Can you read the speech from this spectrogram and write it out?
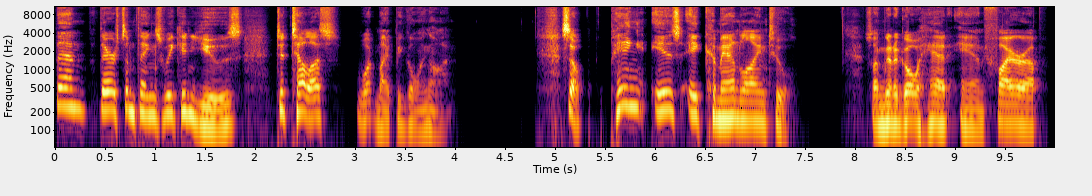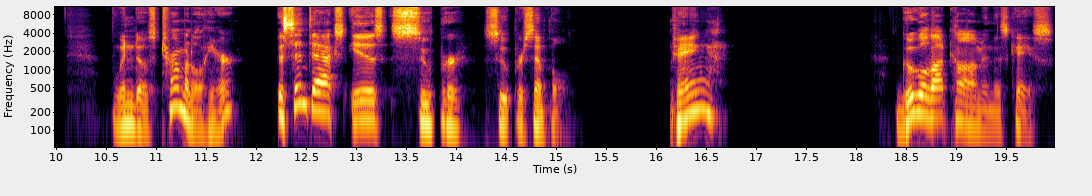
then there are some things we can use to tell us what might be going on. So ping is a command line tool. So I'm going to go ahead and fire up Windows Terminal here. The syntax is super, super simple. Ping Google.com in this case,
